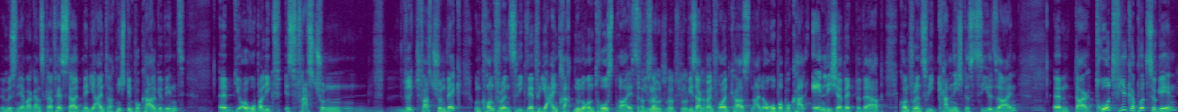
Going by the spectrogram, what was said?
wir müssen ja mal ganz klar festhalten, wenn die Eintracht nicht den Pokal gewinnt, äh, die Europa League ist fast schon, wirkt fast schon weg und Conference League wäre für die Eintracht nur noch ein Trostpreis. wie Absolut, sagt, absolut, wie sagt ja. mein Freund Carsten, ein Europapokal ähnlicher Wettbewerb. Conference League kann nicht das Ziel sein. Ähm, da droht viel kaputt zu gehen,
